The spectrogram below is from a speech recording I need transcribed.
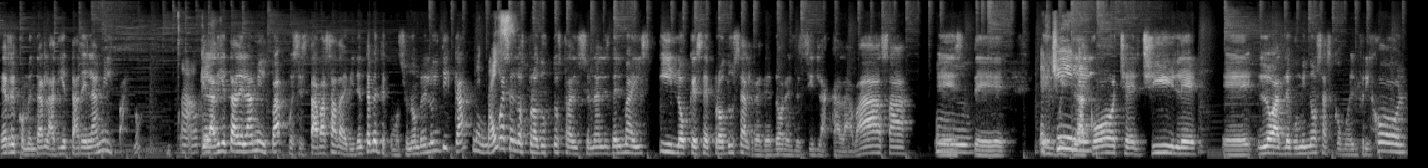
es recomendar la dieta de la milpa, ¿no? Ah, que la dieta de la milpa, pues está basada, evidentemente, como su nombre lo indica, ¿En maíz? pues en los productos tradicionales del maíz y lo que se produce alrededor, es decir, la calabaza, mm. este, el, chile, la coche, el chile, eh, las leguminosas como el frijol,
